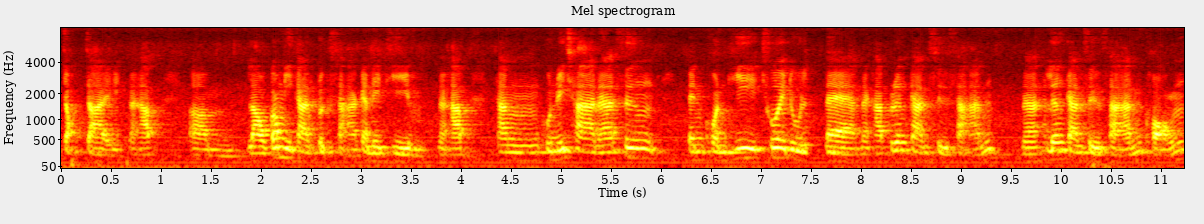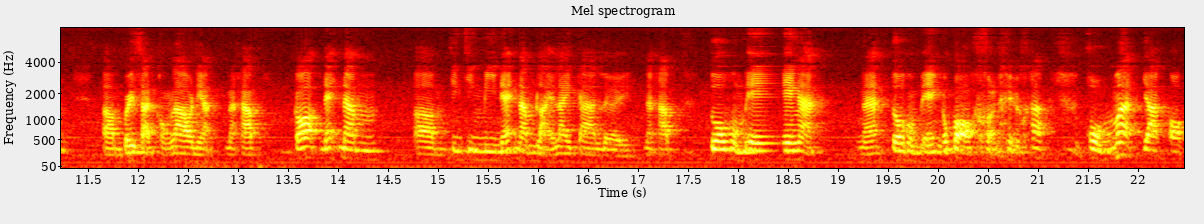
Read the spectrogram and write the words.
เจาะใจนะครับเเราก็มีการปรึกษากันในทีมนะครับ ทางคุณวิชานะซึ่งเป็นคนที่ช่วยดูแลนะครับ เรื่องการสื่อสารนะเรื่องการสื่อสารของอบริษัทของเราเนี่ยนะครับ ก็แนะนำจริง ๆ มีแนะนำหลายรายการเลยนะครับ ตัวผมเองอะนะตัวผมเองก็บอกก่อนเลยว่า ผมอะอยากออก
